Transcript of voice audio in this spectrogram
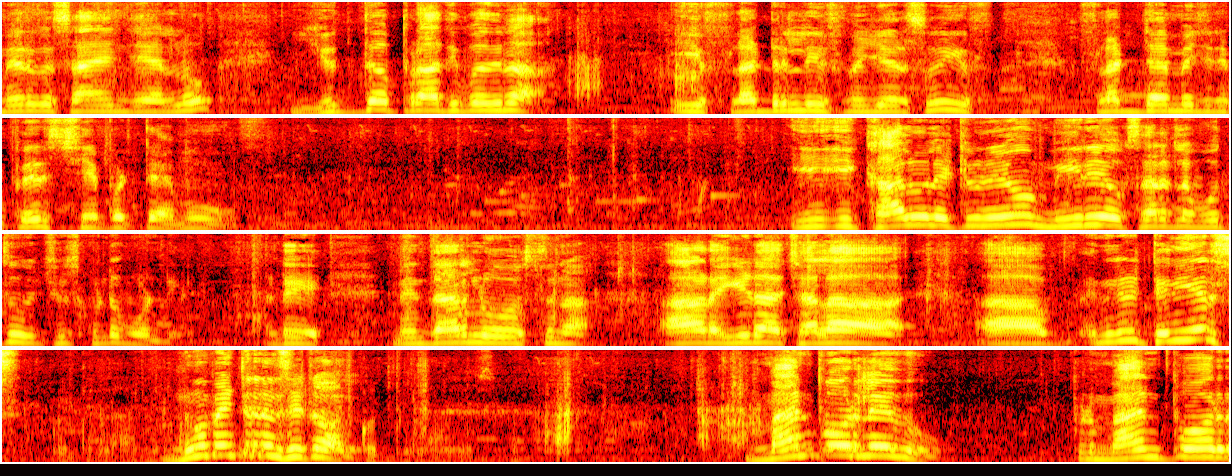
మేరకు సాయం చేయాలనో యుద్ధ ప్రాతిపదిన ఈ ఫ్లడ్ రిలీఫ్ మెజర్స్ ఈ ఫ్లడ్ డ్యామేజ్ రిపేర్స్ చేపట్టాము. ఈ ఈ కాలువలు ఎట్లున్నాయో మీరే ఒకసారి అట్లా పోతూ చూసుకుంటూ పోండి. అంటే నేను దారిలో వస్తున్నా. ఆడ ఈడ చాలా ఎందుకంటే ten years no maintenance at all manpower లేదు. ఇప్పుడు మ్యాన్ పవర్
